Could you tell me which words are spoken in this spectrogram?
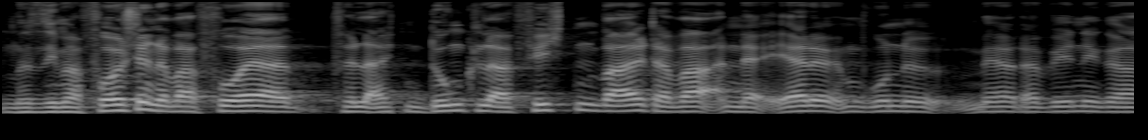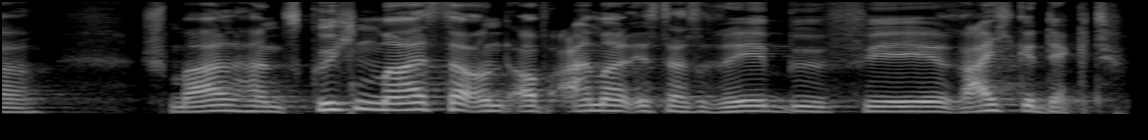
muss ich mal vorstellen, da war vorher vielleicht ein dunkler Fichtenwald, da war an der Erde im Grunde mehr oder weniger Schmalhans Küchenmeister und auf einmal ist das Rehbuffet reich gedeckt.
